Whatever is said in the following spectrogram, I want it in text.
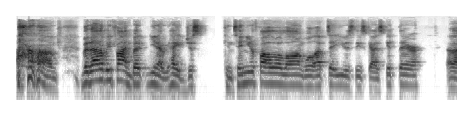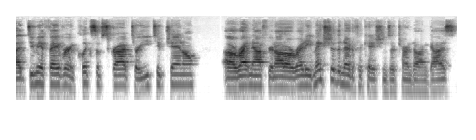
um, but that'll be fine. But you know, hey, just continue to follow along. We'll update you as these guys get there. Uh, do me a favor and click subscribe to our YouTube channel uh, right now if you're not already. Make sure the notifications are turned on, guys,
